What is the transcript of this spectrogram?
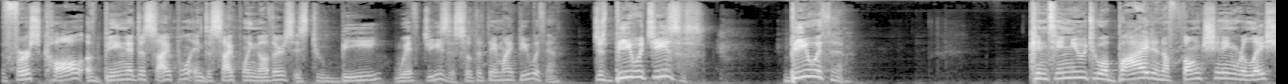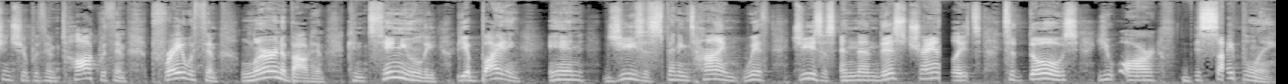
The first call of being a disciple and discipling others is to be with Jesus so that they might be with him. Just be with Jesus. Be with him. Continue to abide in a functioning relationship with Him. Talk with Him. Pray with Him. Learn about Him. Continually be abiding in Jesus, spending time with Jesus. And then this translates to those you are discipling.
